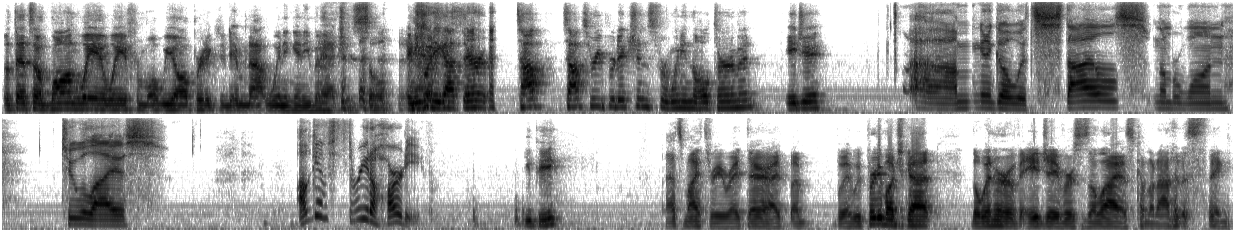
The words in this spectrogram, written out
But that's a long way away from what we all predicted him not winning any matches. So anybody got their top top three predictions for winning the whole tournament? AJ? Uh, I'm gonna go with Styles number one, two Elias. I'll give three to Hardy. EP. That's my three right there. I, I'm, we pretty much got the winner of AJ versus Elias coming out of this thing.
